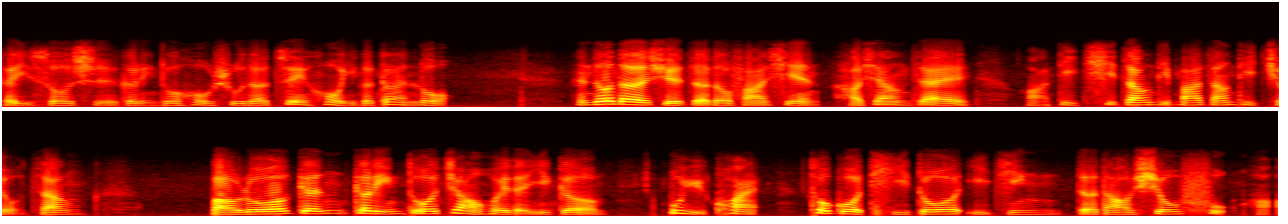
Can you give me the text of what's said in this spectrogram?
可以说是《哥林多后书》的最后一个段落。很多的学者都发现，好像在啊第七章、第八章、第九章，保罗跟哥林多教会的一个不愉快，透过提多已经得到修复。哈，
